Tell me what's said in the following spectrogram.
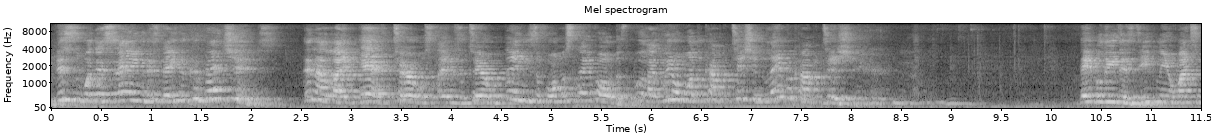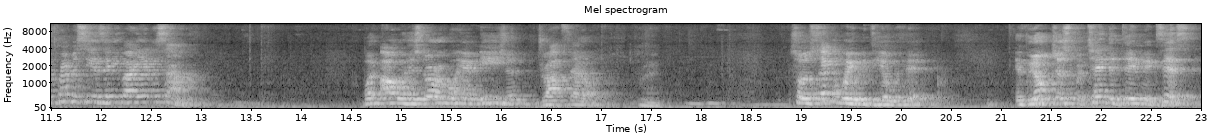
this is what they're saying in the state conventions. They're not like, yeah, terrible slavery is a terrible thing. He's a former slaveholder. We're like, we don't want the competition, labor competition. They believe as deeply in white supremacy as anybody in the South. But our historical amnesia drops that off. So the second way we deal with it, if we don't just pretend it didn't exist,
